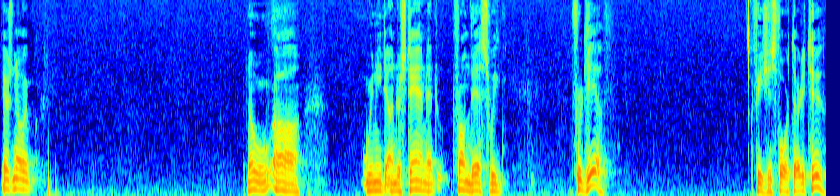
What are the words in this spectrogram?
There's no no uh, we need to understand that from this we forgive. Ephesians 4:32.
